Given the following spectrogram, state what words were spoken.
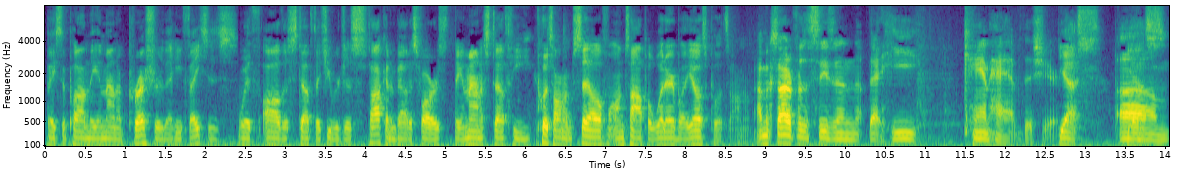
based upon the amount of pressure that he faces with all the stuff that you were just talking about as far as the amount of stuff he puts on himself on top of what everybody else puts on him. I'm excited for the season that he can have this year. Yes. yes. Um, it-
